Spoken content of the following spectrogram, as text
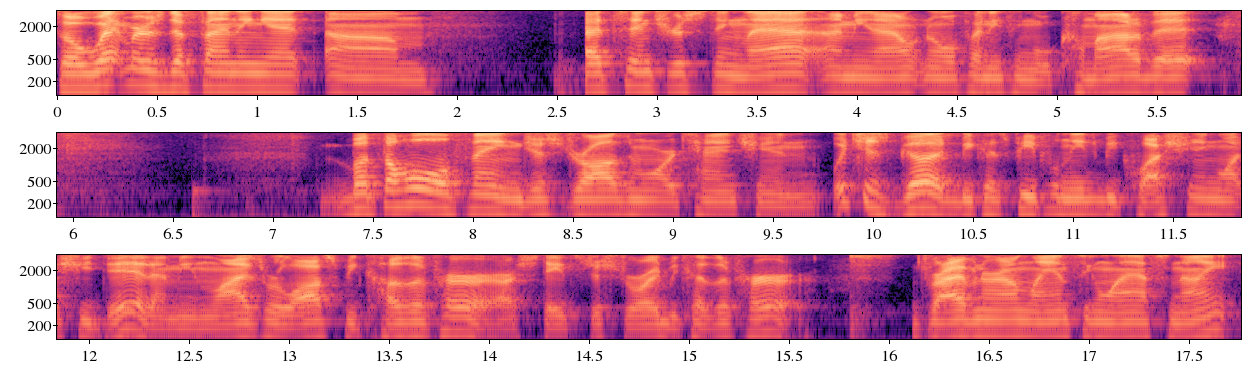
So Whitmer's defending it. Um, that's interesting. That I mean, I don't know if anything will come out of it, but the whole thing just draws more attention, which is good because people need to be questioning what she did. I mean, lives were lost because of her. Our state's destroyed because of her. Driving around Lansing last night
